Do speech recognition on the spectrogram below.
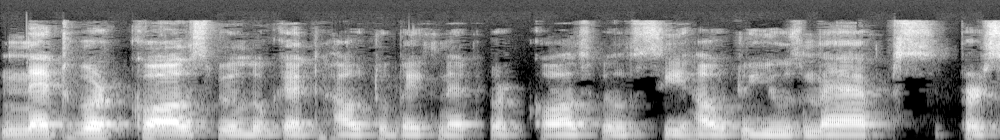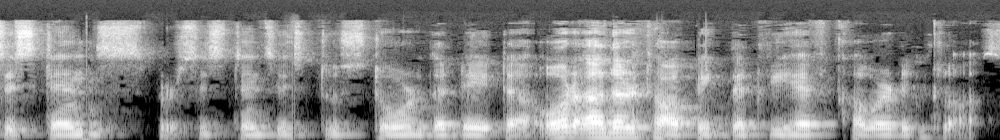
network calls we'll look at how to make network calls. We'll see how to use maps. Persistence. Persistence is to store the data or other topic that we have covered in class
